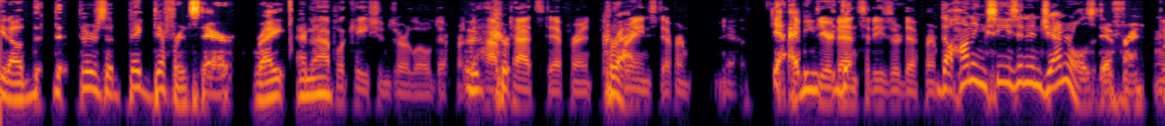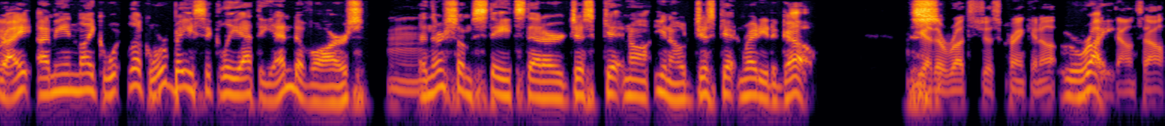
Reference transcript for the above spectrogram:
you know, th- th- there's a big difference there, right? I The mean, applications are a little different. The Uh, habitat's different. The correct. terrain's different. Yeah. yeah, I mean, Deer the- densities are different. the hunting season in general is different, Yeah. right? I mean, like, w- look, we're basically at the end of ours, Mm. and there's some states that are just getting on, you know, just getting ready to go. Yeah, the rut's just cranking up. right, Down south,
